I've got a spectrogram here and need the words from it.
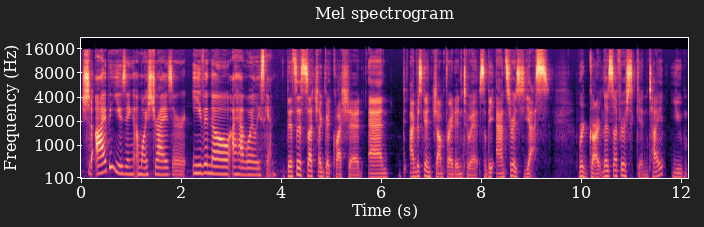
should I be using a moisturizer even though I have oily skin? This is such a good question, and I'm just to jump right into it. So the answer is yes. regardless of your skin type, you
